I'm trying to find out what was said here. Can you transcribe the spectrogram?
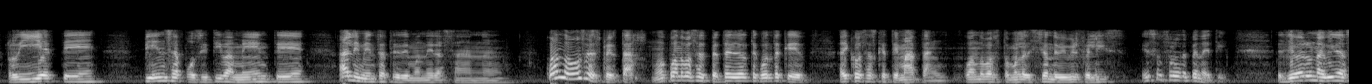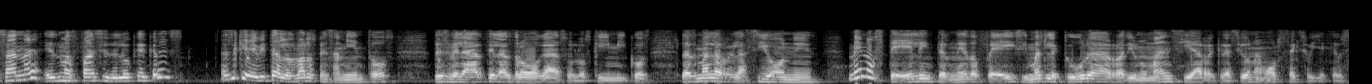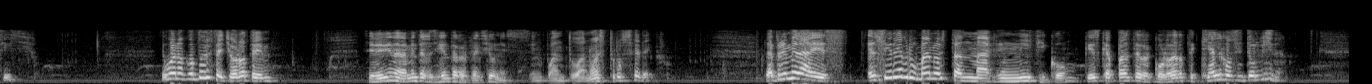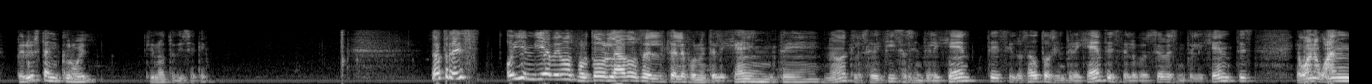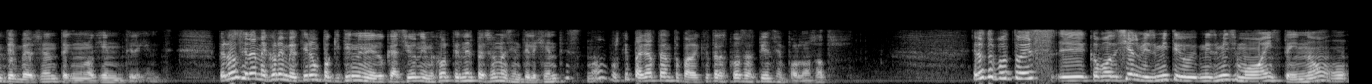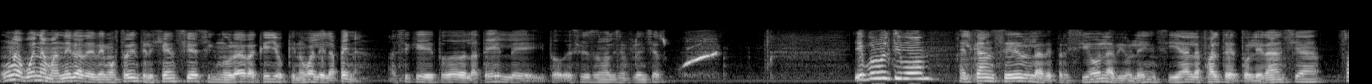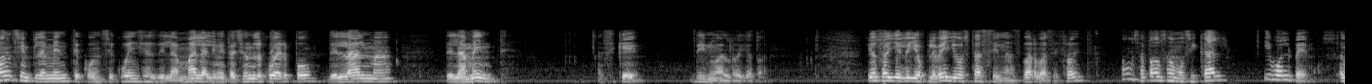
Ríete, piensa positivamente, aliméntate de manera sana. ¿Cuándo vamos a despertar? ¿no? ¿Cuándo vas a despertar y darte cuenta que hay cosas que te matan? ¿Cuándo vas a tomar la decisión de vivir feliz? Eso solo depende de ti. El llevar una vida sana es más fácil de lo que crees. Así que evita los malos pensamientos, desvelarte, las drogas o los químicos, las malas relaciones, menos tele, internet o face y más lectura, radionumancia, recreación, amor, sexo y ejercicio. Y bueno, con todo este chorote, se me vienen a la mente las siguientes reflexiones en cuanto a nuestro cerebro. La primera es, el cerebro humano es tan magnífico que es capaz de recordarte que algo se te olvida, pero es tan cruel que no te dice qué. La otra es, Hoy en día vemos por todos lados el teléfono inteligente, ¿no? los edificios inteligentes y los autos inteligentes y televisores inteligentes. Y bueno, cuánta inversión en tecnología inteligente. Pero ¿no será mejor invertir un poquitín en educación y mejor tener personas inteligentes? ¿No? ¿Por qué pagar tanto para que otras cosas piensen por nosotros? El otro punto es, eh, como decía el mismísimo Einstein, ¿no? Una buena manera de demostrar inteligencia es ignorar aquello que no vale la pena. Así que toda la tele y todas esas malas influencias, y por último, el cáncer, la depresión, la violencia, la falta de tolerancia son simplemente consecuencias de la mala alimentación del cuerpo, del alma, de la mente. Así que, dino al reggaetón. Yo soy el Elio Plebeyo, estás en las barbas de Freud. Vamos a pausa musical y volvemos.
